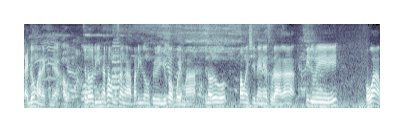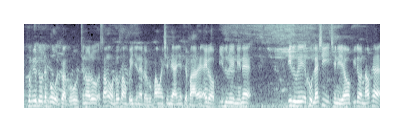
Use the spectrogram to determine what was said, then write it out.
တိုက်တွန်းပါတယ်ခင်ဗျာ။ဟုတ်ကျွန်တော်ဒီ2025ပါတီစုံဆွေးနွေးရွေးကောက်ပွဲမှာကျွန်တော်တို့ပါဝင်ရှင်ပင်နေဆိုတာကပြည်သူတွေ ဘဝဖွံ့ဖြိုးတိုးတက်ဖို့အတွက်ကိုကျွန်တော်တို့အဆောင်ကုန်လှုပ်ဆောင်ပေးခြင်းတဲ့အတွက်ကိုပါဝင်ရှင်ပြရခြင်းဖြစ်ပါတယ်အဲ့တော့ပြည်သူတွေအနေနဲ့ပြည်သူတွေအခုလက်ရှိအခြေအနေရောပြီးတော့နောက်ထပ်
